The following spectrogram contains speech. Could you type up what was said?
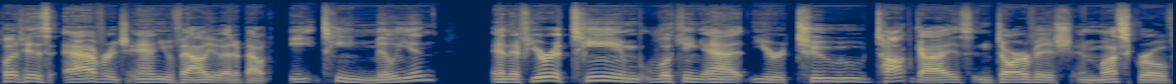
put his average annual value at about 18 million. And if you're a team looking at your two top guys in Darvish and Musgrove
